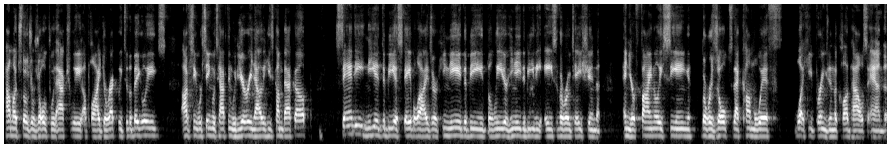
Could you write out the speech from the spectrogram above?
how much those results would actually apply directly to the big leagues. Obviously, we're seeing what's happening with Eury now that he's come back up. Sandy needed to be a stabilizer. He needed to be the leader. He needed to be the ace of the rotation. And you're finally seeing the results that come with what he brings in the clubhouse. And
